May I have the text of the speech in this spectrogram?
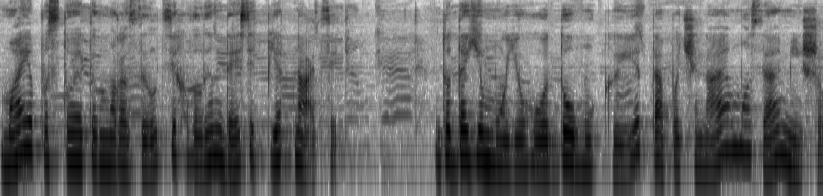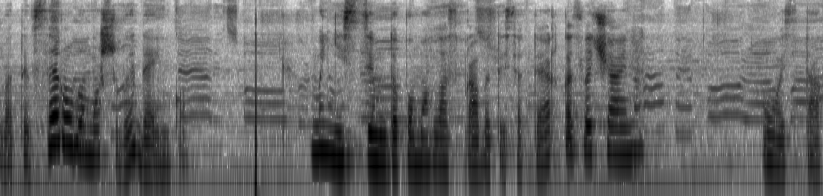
має постояти в морозилці хвилин 10-15. Додаємо його до муки та починаємо замішувати. Все робимо швиденько. Мені з цим допомогла справитися терка, звичайно. Ось так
